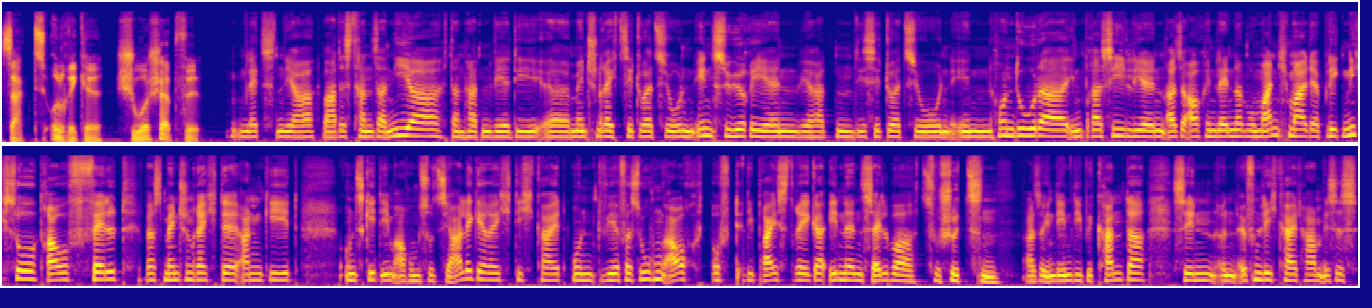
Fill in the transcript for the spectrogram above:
sagt Ulrike Schur-Schöpfel. Im letzten Jahr war das Tansania, dann hatten wir die äh, Menschenrechtssituation in Syrien, wir hatten die Situation in Honduras, in Brasilien, also auch in Ländern, wo manchmal der Blick nicht so drauf fällt, was Menschenrechte angeht. Und es geht eben auch um soziale Gerechtigkeit. Und wir versuchen auch oft die PreisträgerInnen selber zu schützen. Also indem die bekannter sind und Öffentlichkeit haben, ist es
